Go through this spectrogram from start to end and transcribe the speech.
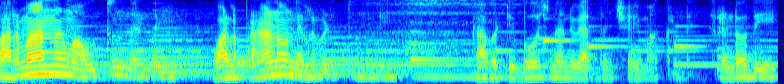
పరమాన్నం అవుతుందండి. వాళ్ళ ప్రాణం నిలబెడుతుంది. కాబట్టి భోజనాన్ని వ్యర్థం చేయమాకండి. రెండవది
